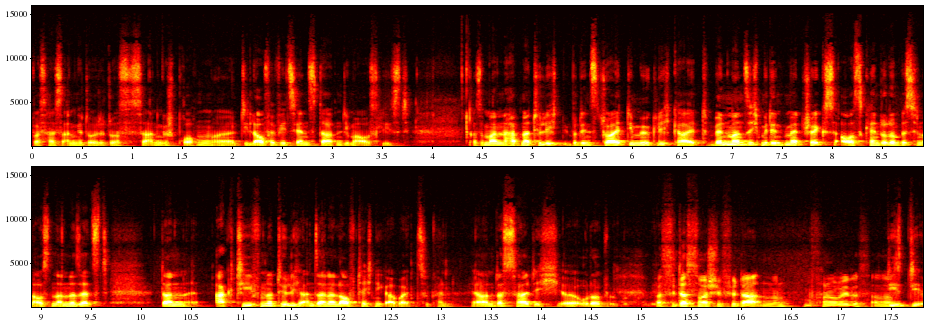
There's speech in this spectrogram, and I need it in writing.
was heißt angedeutet, du hast es ja angesprochen, äh, die Laufeffizienzdaten, die man ausliest. Also man hat natürlich über den Stride die Möglichkeit, wenn man sich mit den Metrics auskennt oder ein bisschen auseinandersetzt, dann aktiv natürlich an seiner Lauftechnik arbeiten zu können. Ja, und das halte ich, äh, oder... Was sind das zum Beispiel für Daten, wovon du redest? Also die, die,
